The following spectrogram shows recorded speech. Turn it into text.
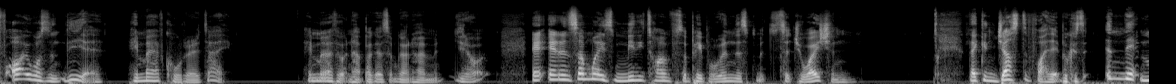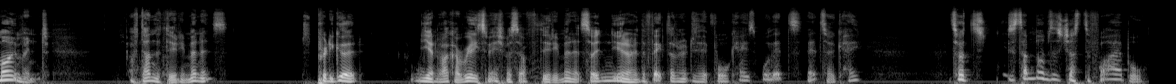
If I wasn't there, he may have called it a day. He may have thought, no, because I'm going home. You know, and, and in some ways, many times for people in this situation, they can justify that because in that moment, I've done the 30 minutes. It's pretty good. You know, like I really smashed myself for 30 minutes. So, you know, the fact that I don't do that 4Ks, well, that's that's okay. So it's sometimes it's justifiable.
